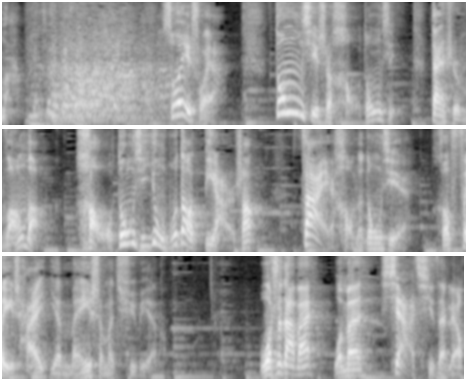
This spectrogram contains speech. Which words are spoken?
吗？所以说呀，东西是好东西，但是往往好东西用不到点儿上，再好的东西和废柴也没什么区别了。我是大白，我们下期再聊。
